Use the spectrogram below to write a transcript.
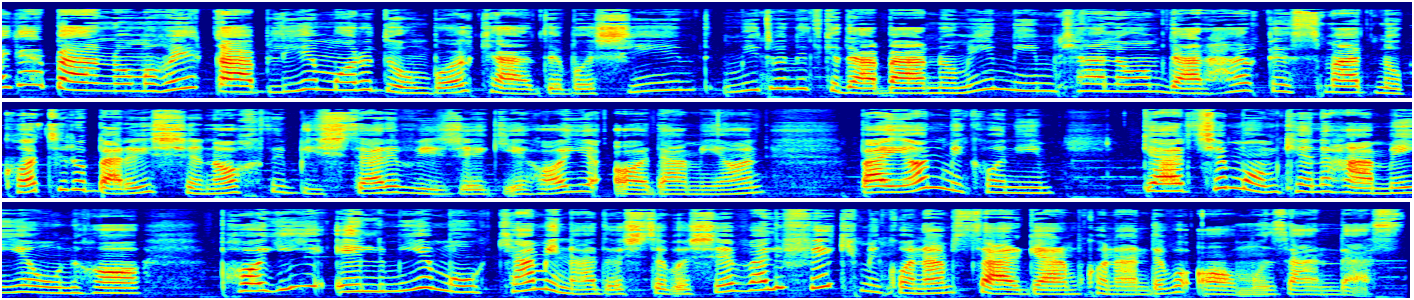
اگر برنامه های قبلی ما رو دنبال کرده باشید می‌دونید که در برنامه نیم کلام در هر قسمت نکاتی رو برای شناخت بیشتر ویژگی های آدمیان بیان می‌کنیم. گرچه ممکنه همه اونها پایه علمی محکمی نداشته باشه ولی فکر می‌کنم سرگرم کننده و آموزنده است.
